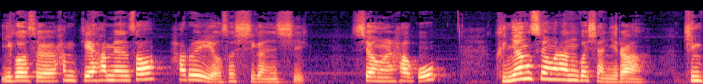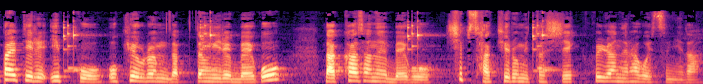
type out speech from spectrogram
이것을 함께 하면서 하루에 6시간씩 수영을 하고 그냥 수영을 하는 것이 아니라 긴팔티를 입고 5kg 납덩이를 메고 낙하산을 메고 14km씩 훈련을 하고 있습니다.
